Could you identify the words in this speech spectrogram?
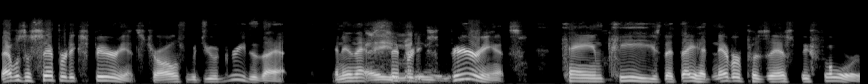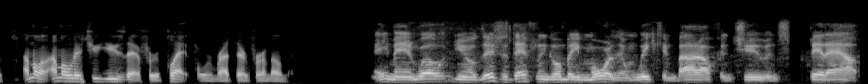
That was a separate experience, Charles. Would you agree to that? And in that Amen. separate experience came keys that they had never possessed before. I'm gonna I'm gonna let you use that for a platform right there for a moment. Amen. Well, you know, this is definitely going to be more than we can bite off and chew and spit out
